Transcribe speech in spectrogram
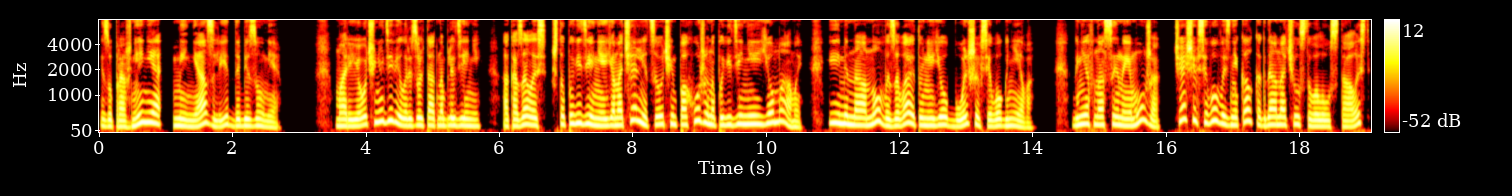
из упражнения «Меня злит до безумия». Мария очень удивила результат наблюдений. Оказалось, что поведение ее начальницы очень похоже на поведение ее мамы, и именно оно вызывает у нее больше всего гнева. Гнев на сына и мужа чаще всего возникал, когда она чувствовала усталость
